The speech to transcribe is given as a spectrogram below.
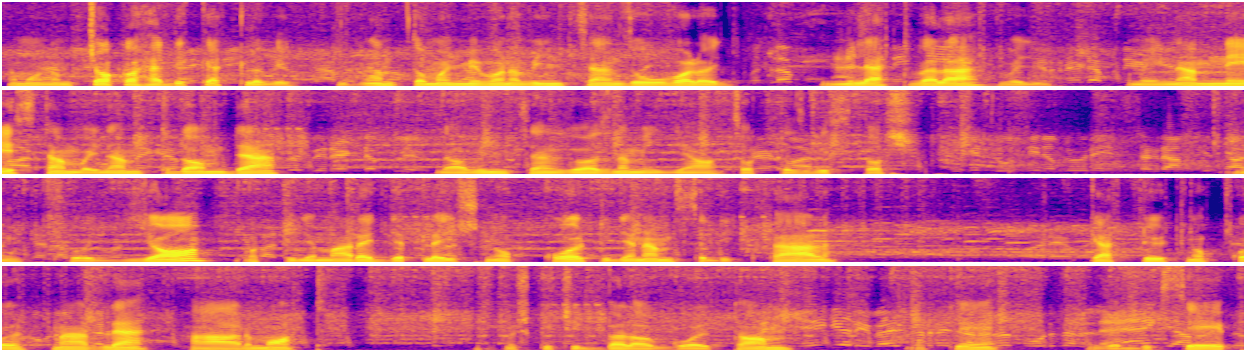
Nem mondom, csak a hediket lövi. Nem tudom, hogy mi van a Vincenzóval, hogy mi lett vele, vagy még nem néztem, vagy nem tudom, de, de a Vincenzo az nem így játszott, ez biztos. Úgyhogy, ja, ott ugye már egyet le is nokkolt, ugye nem szedik fel. Kettőt nokkolt már le, hármat. Most kicsit belaggoltam. Oké. Okay ez eddig szép.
